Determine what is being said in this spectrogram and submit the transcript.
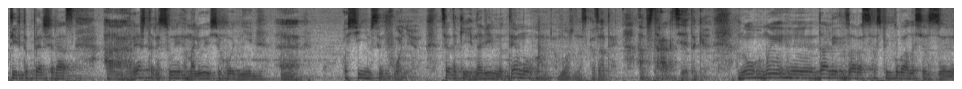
ті, хто перший раз, а решта рисує, малює сьогодні. е, Осінню симфонію. Це такий на вільну тему, можна сказати, абстракція таке. Ну, ми е, далі зараз спілкувалися з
